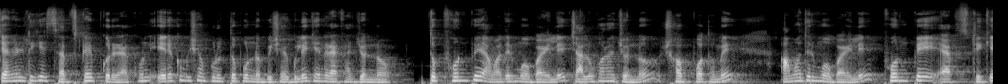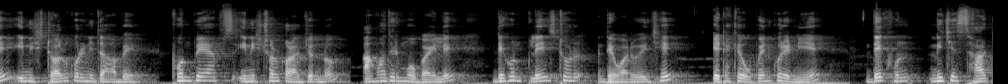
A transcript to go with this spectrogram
চ্যানেলটিকে সাবস্ক্রাইব করে রাখুন এরকমই সব গুরুত্বপূর্ণ বিষয়গুলি জেনে রাখার জন্য। তো ফোনপে আমাদের মোবাইলে চালু করার জন্য সব প্রথমে আমাদের মোবাইলে ফোনপে অ্যাপসটিকে ইনস্টল করে নিতে হবে। ফোনপে অ্যাপস ইনস্টল করার জন্য আমাদের মোবাইলে দেখুন প্লে স্টোর দেওয়া রয়েছে, এটাকে ওপেন করে নিয়ে দেখুন নিচে সার্চ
